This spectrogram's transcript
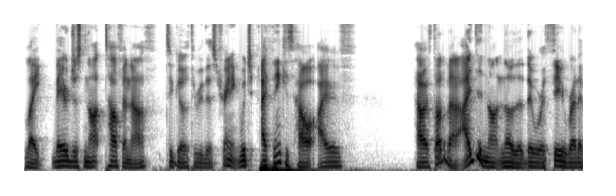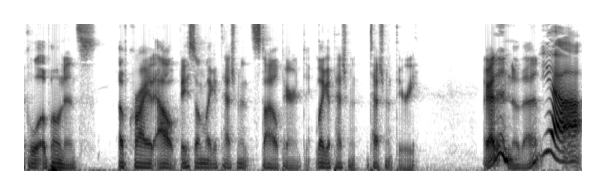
like they're just not tough enough to go through this training, which I think is how I've how I've thought about it. I did not know that there were theoretical opponents of cry it out based on like attachment style parenting, like attachment attachment theory. Like I didn't know that. Yeah,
